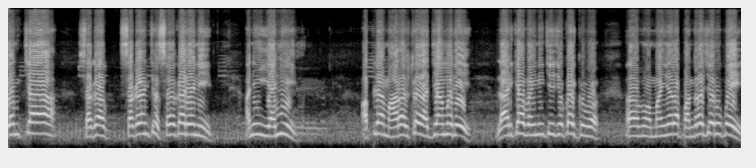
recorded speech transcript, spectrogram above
यांच्या सगळ्या सगळ्यांच्या सहकार्याने आणि यांनी आपल्या महाराष्ट्र राज्यामध्ये लाडक्या बहिणीचे जे काही महिन्याला पंधराशे रुपये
